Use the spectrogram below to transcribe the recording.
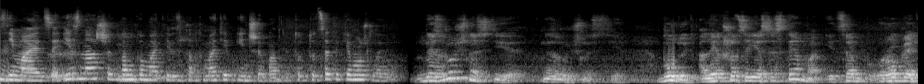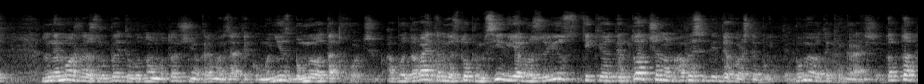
знімається і з наших банкоматів, і з банкоматів інших банків. Тобто це таке можливо. Незручності, незручності будуть, але якщо це є система і це роблять, ну не можна зробити в одному точні окремо взяти комунізм, бо ми отак хочемо. Або давайте ми вступимо всі в Євросоюз тільки одним торчином, а ви собі де хочете будьте, бо ми отакі кращі. Тобто,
